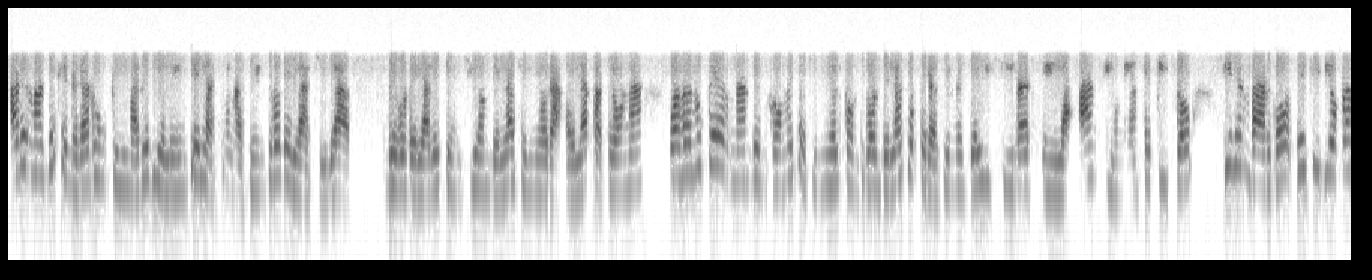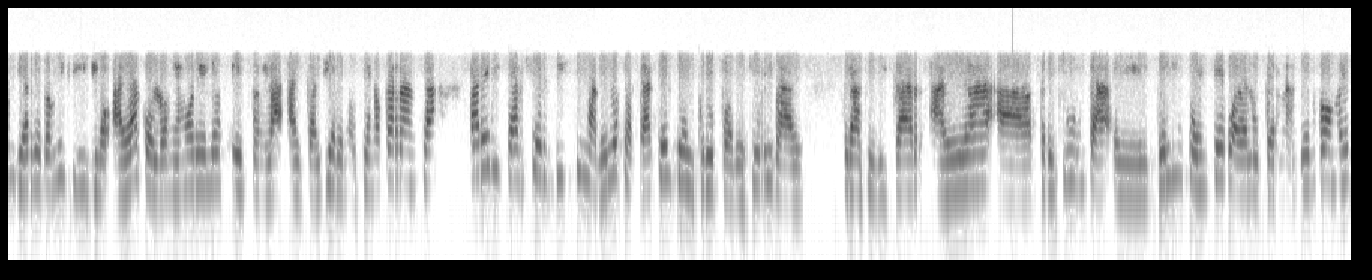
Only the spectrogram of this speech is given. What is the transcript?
además de generar un clima de violencia en la zona centro de la ciudad. Luego de la detención de la señora o la patrona, Guadalupe Hernández Gómez asumió el control de las operaciones delictivas en la anti-Unión Tepito, sin embargo, decidió cambiar de domicilio a la colonia Morelos, esto en la alcaldía de Nociano Carranza, para evitar ser víctima de los ataques del grupo de su rival tras ubicar a la presunta eh, delincuente Guadalupe Hernández Gómez.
